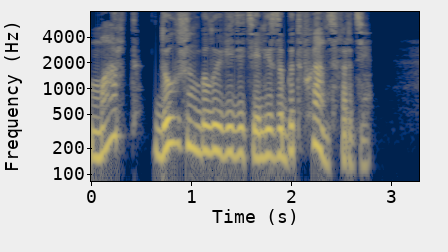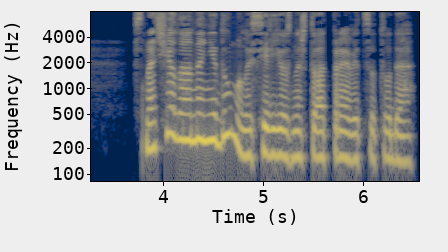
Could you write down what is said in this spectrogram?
Март должен был увидеть Элизабет в Хансфорде. Сначала она не думала серьезно, что отправится туда,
